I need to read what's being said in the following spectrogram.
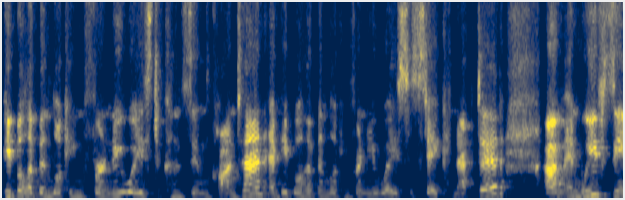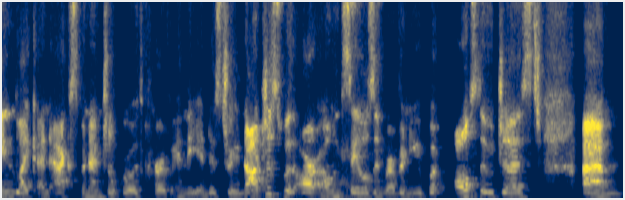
people have been looking for new ways to consume content and people have been looking for new ways to stay connected. Um, and we've seen like an exponential growth curve in the industry, not just with our own sales and revenue, but also just um,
